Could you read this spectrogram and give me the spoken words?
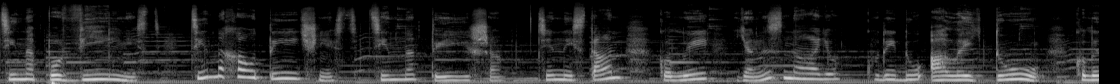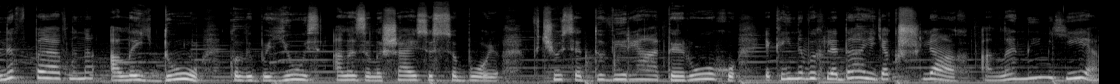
цінна повільність, цінна хаотичність, цінна тиша, цінний стан, коли я не знаю, куди йду, але йду, коли не впевнена, але йду, коли боюсь, але залишаюся з собою. Вчуся довіряти руху, який не виглядає як шлях, але ним є.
